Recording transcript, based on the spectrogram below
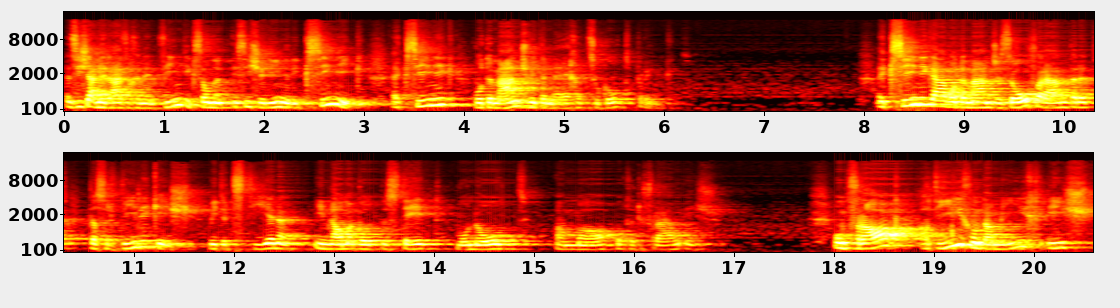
Es ist auch nicht einfach eine Empfindung, sondern es ist eine innere Gesinnung. Eine Gesinnung, die den Menschen wieder näher zu Gott bringt. Eine Gesinnung auch, die den Menschen so verändert, dass er willig ist, wieder zu dienen, im Namen Gottes dort, wo Not am Mann oder der Frau ist. Und die Frage an dich und an mich ist,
